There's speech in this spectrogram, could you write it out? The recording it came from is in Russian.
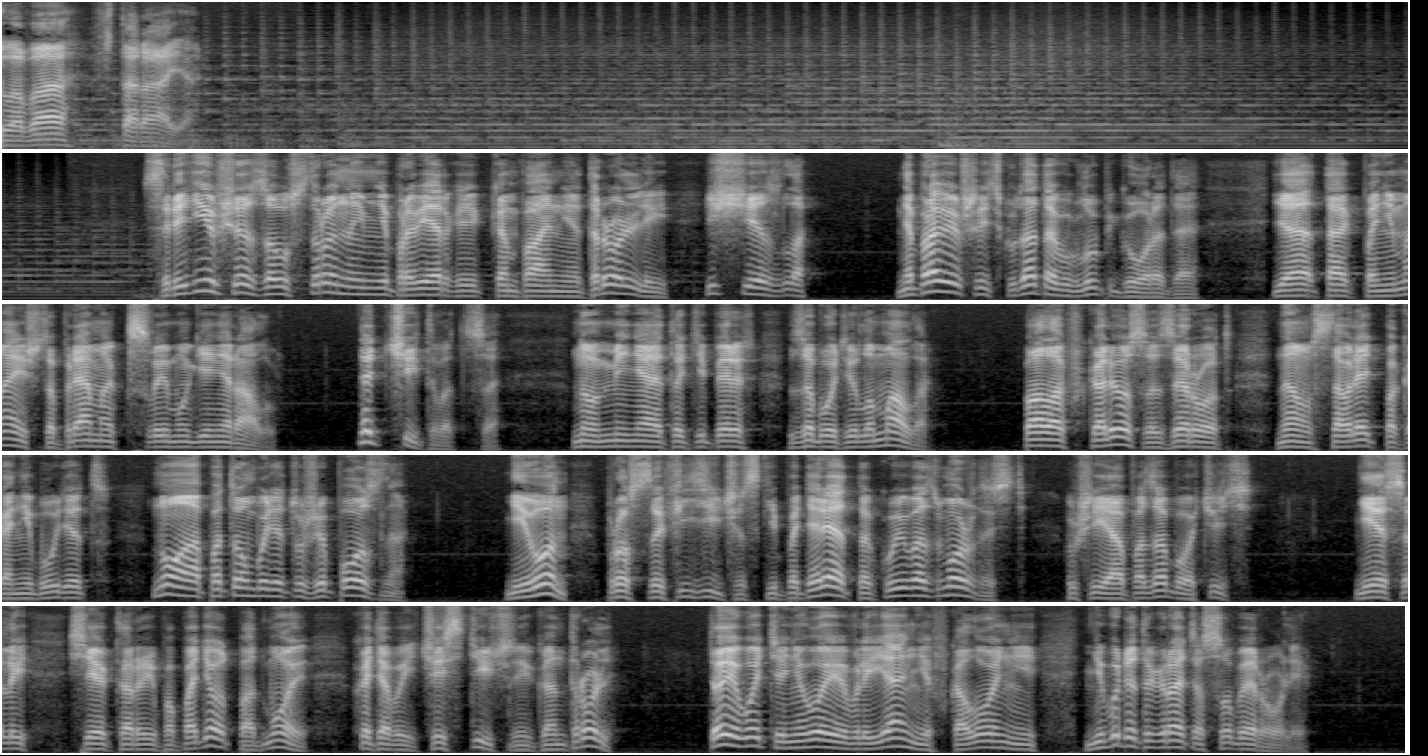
Глава вторая Следившая за устроенной мне проверкой компания троллей исчезла, направившись куда-то вглубь города. Я так понимаю, что прямо к своему генералу. Отчитываться. Но меня это теперь заботило мало. Палок в колеса Зерот нам вставлять пока не будет. Ну, а потом будет уже поздно. И он просто физически потеряет такую возможность. Уж я позабочусь. Если сектор и попадет под мой хотя бы частичный контроль, то его теневое влияние в колонии не будет играть особой роли.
